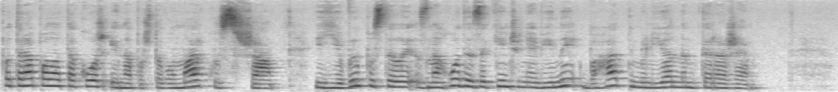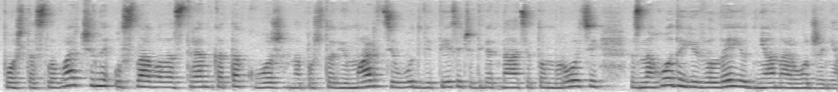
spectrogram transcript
потрапила також і на поштову марку США. Її випустили з нагоди закінчення війни багатомільйонним тиражем. Пошта Словаччини уславила Стренка також на поштовій марці у 2019 році з нагоди ювілею дня народження.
